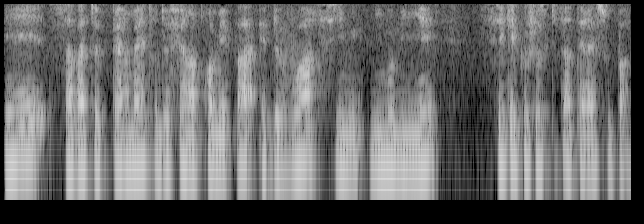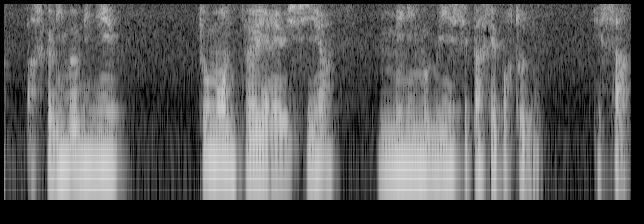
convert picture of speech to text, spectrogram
et ça va te permettre de faire un premier pas et de voir si l'immobilier c'est quelque chose qui t'intéresse ou pas. Parce que l'immobilier, tout le monde peut y réussir, mais l'immobilier c'est pas fait pour tout le monde. Et ça,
